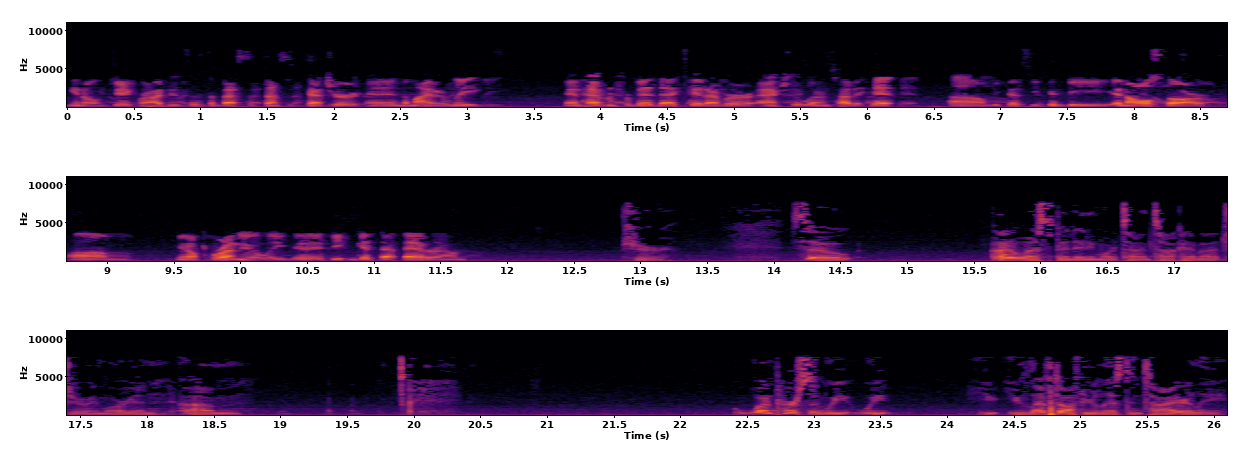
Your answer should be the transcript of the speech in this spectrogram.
you know, Jake Rogers is the best defensive catcher in the minor leagues. And heaven forbid that kid ever actually learns how to hit, um, because he could be an all-star, um, you know, perennially if he can get that bat around. Sure. So I don't want to spend any more time talking about Joey Morgan. Um, one person we, we you, you left off your list entirely,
